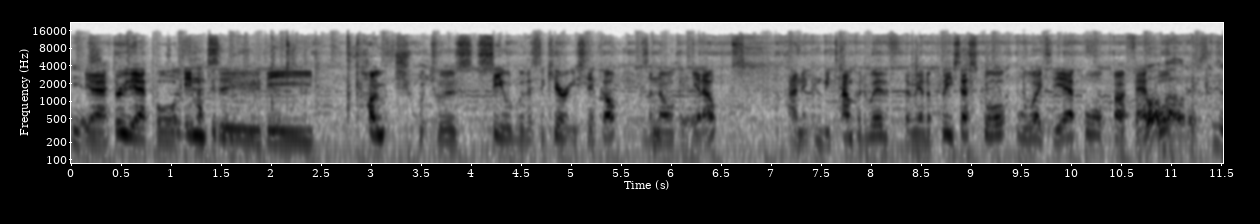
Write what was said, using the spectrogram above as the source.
Yeah, through the airport Little into the coach, which was sealed with a security sticker, so no one could get out, and it can be tampered with. Then we had a police escort all the way to the airport. Uh, Forgot airport. about this. This is good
